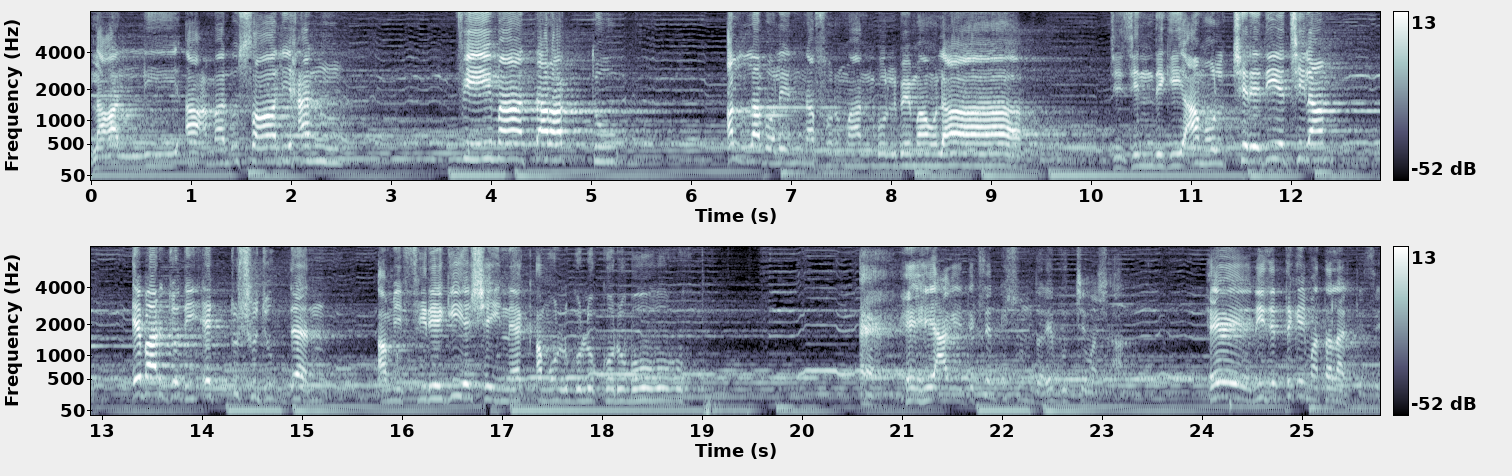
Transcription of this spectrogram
লাল্লি আমালু সালিহান ফিমা তারাক্তু। আল্লাহ বলেন না ফরমান বলবে, মাওলা, যে জিন্দিগি আমল ছেড়ে দিয়েছিলাম, এবার যদি একটু সুযোগ দেন, আমি ফিরে গিয়ে সেই ন্যাক আমলগুলো করব। হে হে, আগে দেখছেন কি সুন্দর, হে, বুঝছে মাসা হে, নিজের থেকেই মাথা লাগতেছে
